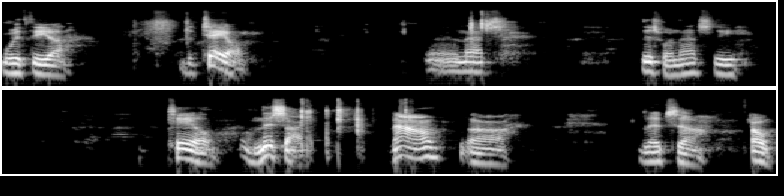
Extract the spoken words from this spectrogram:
With the uh, the tail, and that's this one. That's the tail on this side. Now, uh, let's. Uh, oh,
